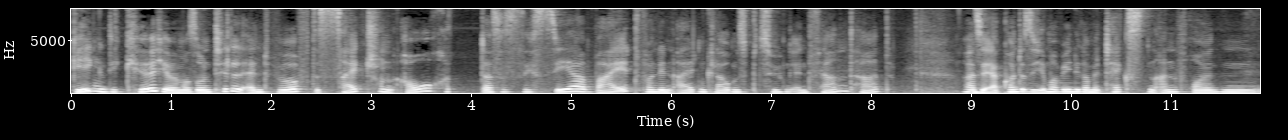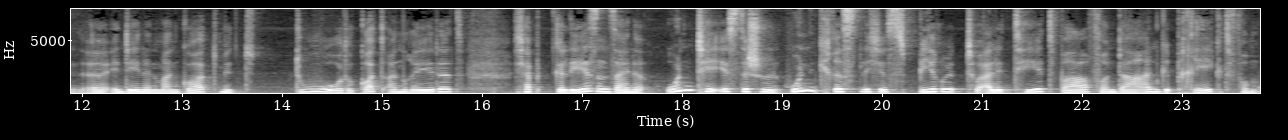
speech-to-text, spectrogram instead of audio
gegen die Kirche, wenn man so einen Titel entwirft, das zeigt schon auch, dass es sich sehr weit von den alten Glaubensbezügen entfernt hat. Also er konnte sich immer weniger mit Texten anfreunden, äh, in denen man Gott mit du oder Gott anredet. Ich habe gelesen, seine untheistische und unchristliche Spiritualität war von da an geprägt vom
